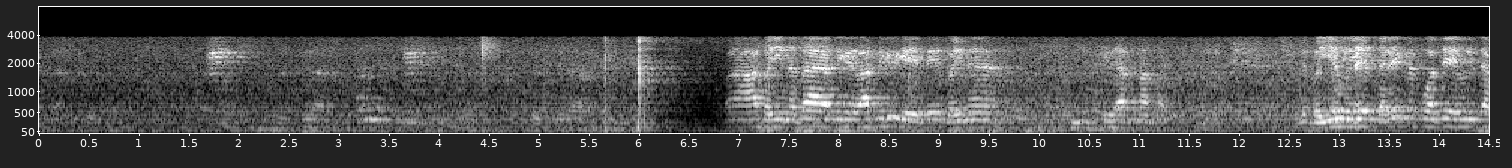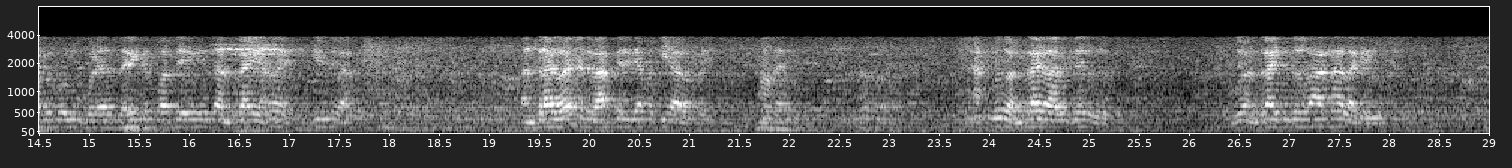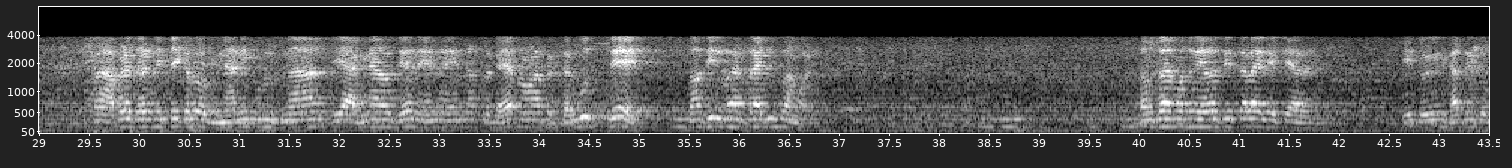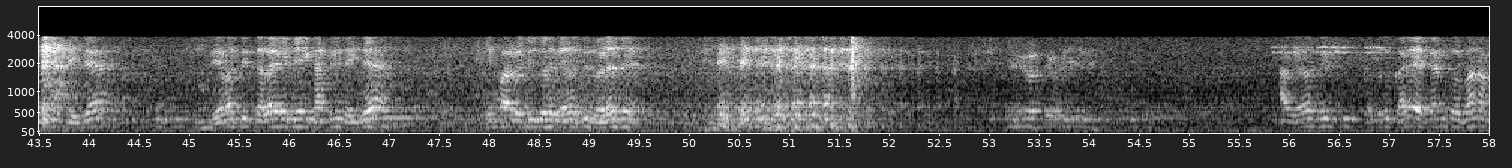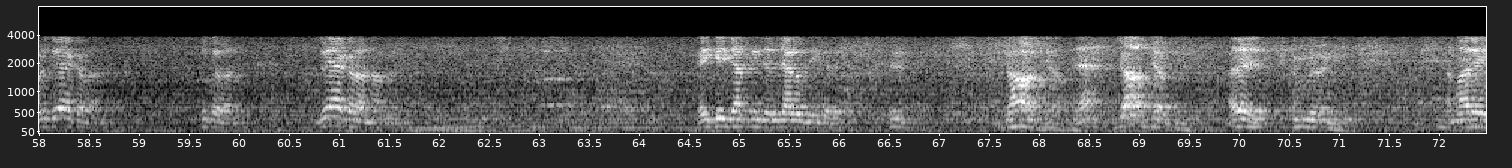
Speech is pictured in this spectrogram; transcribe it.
આ ભાઈ નતા વાત નીકળી ગઈ તે ભાઈને વાત ના થાય. એટલે ભાઈએ ભાઈએ દરેક ને પહોંચે એવી રીતે આપણે બોલવું પડે દરેક ને પહોંચે એવી રીતે અંતરાય હોય એ રીતે વાત અંતરાય હોય ને વાત કરી ત્યાં પછી આવે ભાઈ. આટલું અંતરાય વાળું છે જો અંતરાય તો વાર ના લાગે એવું છે. પણ આપણે દ્રઢ નિશ્ચય કરવો જ્ઞાની પુરુષના જે આજ્ઞાઓ છે ને એને એના ગયા પ્રમાણે આપણે કરવું જ છે. ત્યાંથી અંતરાય જીતવા મળે. સંસારમાં તો વ્યવસ્થિત ચલાવી લે છે એ જોઈને ખાતરી તો બધી થઈ છે વ્યવસ્થિત ચલાવી લે છે એ ખાતરી થઈ છે એ પાડોશી જોડે વ્યવસ્થિત વળે છે. આ વ્યવસ્થિત બધું કરે તેમ તો ભાન આપણે જોયા કરવાનું. શું કરવાનું? જોયા કરવાનું આપણે. કઈ કઈ જાતની જંજાળો નહીં કરે અરે તમારે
